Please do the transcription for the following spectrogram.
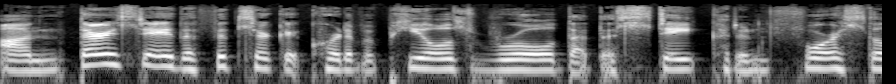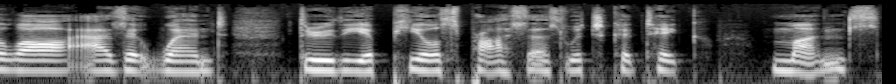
On Thursday, the Fifth Circuit Court of Appeals ruled that the state could enforce the law as it went through the appeals process, which could take months.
